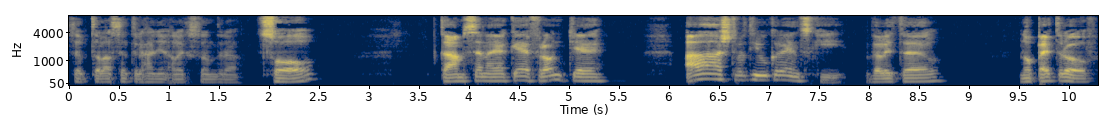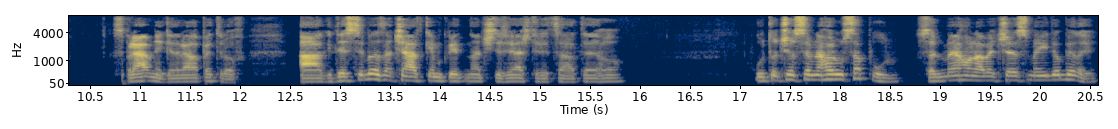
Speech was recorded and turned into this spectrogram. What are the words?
Zeptala se trhaně Alexandra. Co? Ptám se na jaké frontě. A čtvrtý ukrajinský. Velitel? No Petrov. Správně, generál Petrov. A kde jsi byl začátkem května 44. Útočil jsem na horu Sapun. Sedmého na večer jsme ji dobili.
